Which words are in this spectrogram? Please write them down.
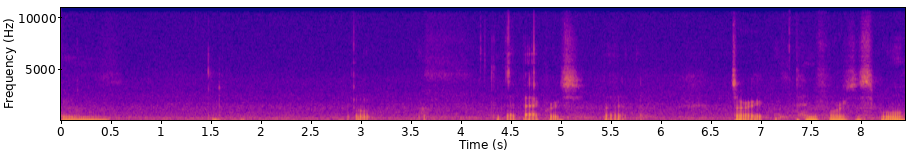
Um, oh, did that backwards, but it's alright. Pen forwards the spool.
